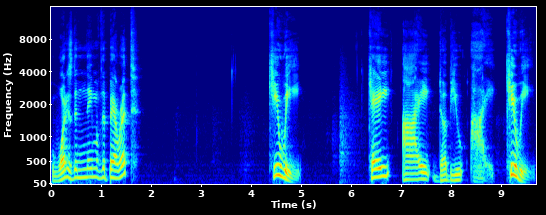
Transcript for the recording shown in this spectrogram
what is the name of the parrot? Kiwi. K I W I. Kiwi.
